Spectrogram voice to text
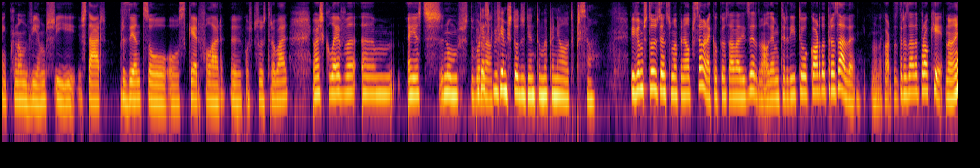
em que não devíamos e estar presentes ou, ou sequer falar uh, com as pessoas de trabalho, eu acho que leva um, a estes números do burnout. Parece que vivemos todos dentro de uma panela de pressão. Vivemos todos dentro de uma panela de pressão, era aquilo que eu estava a dizer, de alguém me ter dito eu acordo atrasada. Não acordo atrasada para o quê, não é?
